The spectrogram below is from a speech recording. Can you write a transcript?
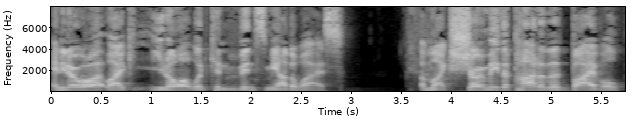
And you know what? Like, you know what would convince me otherwise? I'm like, show me the part of the Bible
